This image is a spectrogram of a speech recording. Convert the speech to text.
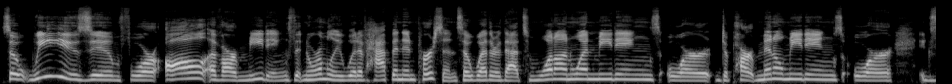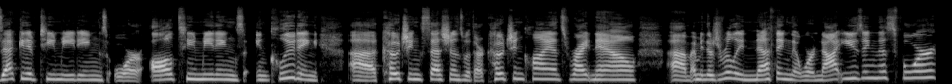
So we use Zoom for all of our meetings that normally would have happened in person. So whether that's one-on-one meetings or departmental meetings or executive team meetings or all team meetings, including uh, coaching sessions with our coaching clients right now. Um, I mean, there's really nothing that we're not using this for.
